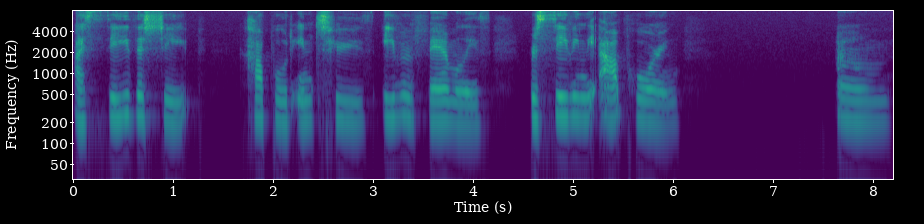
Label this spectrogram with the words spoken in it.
I see the sheep coupled in twos, even families, receiving the outpouring. Um,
